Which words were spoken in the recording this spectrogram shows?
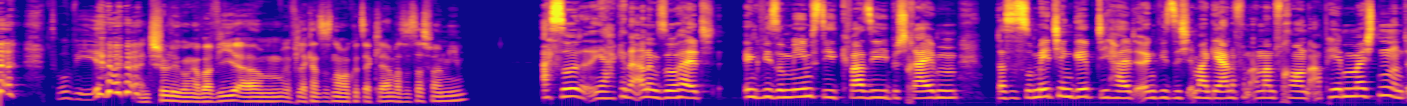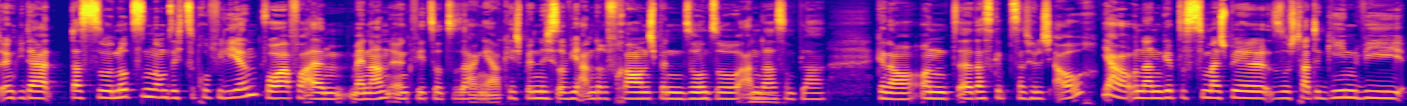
Tobi. Entschuldigung, aber wie, ähm, vielleicht kannst du es nochmal kurz erklären, was ist das für ein Meme? Ach so, ja, keine Ahnung, so halt irgendwie so Memes, die quasi beschreiben, dass es so Mädchen gibt, die halt irgendwie sich immer gerne von anderen Frauen abheben möchten und irgendwie da das so nutzen, um sich zu profilieren. Vor vor allem Männern irgendwie sozusagen, ja, okay, ich bin nicht so wie andere Frauen, ich bin so und so anders mhm. und bla. Genau, und äh, das gibt es natürlich auch. Ja, und dann gibt es zum Beispiel so Strategien wie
